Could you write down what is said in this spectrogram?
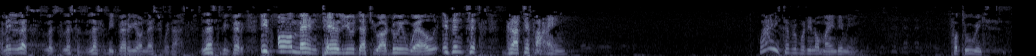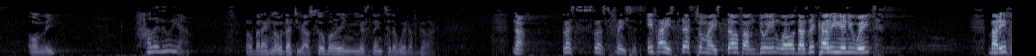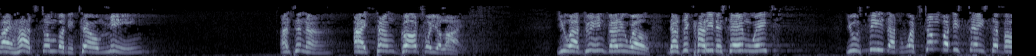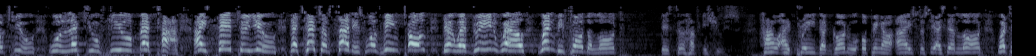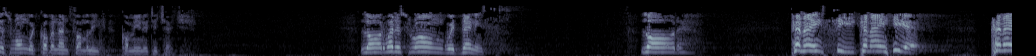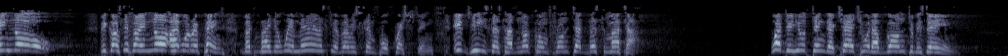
I mean, let's, let's listen. Let's be very honest with us. Let's be very. If all men tell you that you are doing well, isn't it gratifying? Why is everybody not minding me? For two weeks only. Hallelujah. Oh, but I know that you are sobering listening to the word of God. Now, let's let's face it. If I said to myself I'm doing well, does it carry any weight? But if I had somebody tell me, Antenna, I thank God for your life. You are doing very well. Does it carry the same weight? You see that what somebody says about you will let you feel better. I say to you, the church of Sardis was being told they were doing well when before the Lord they still have issues how I pray that God will open our eyes to see. I said, Lord, what is wrong with Covenant Family Community Church? Lord, what is wrong with Dennis? Lord, can I see? Can I hear? Can I know Because if I know, I will repent. But by the way, may I ask you a very simple question? If Jesus had not confronted this matter, what do you think the church would have gone to be saying?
